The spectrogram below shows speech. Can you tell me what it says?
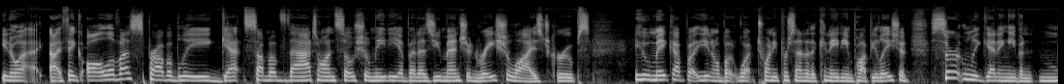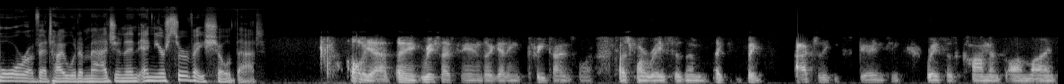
you know, I, I think all of us probably get some of that on social media. But as you mentioned, racialized groups who make up, you know, but what, 20% of the Canadian population, certainly getting even more of it, I would imagine. And, and your survey showed that. Oh yeah, I mean, racialized Canadians are getting three times more, much more racism. Like, like actually experiencing racist comments online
